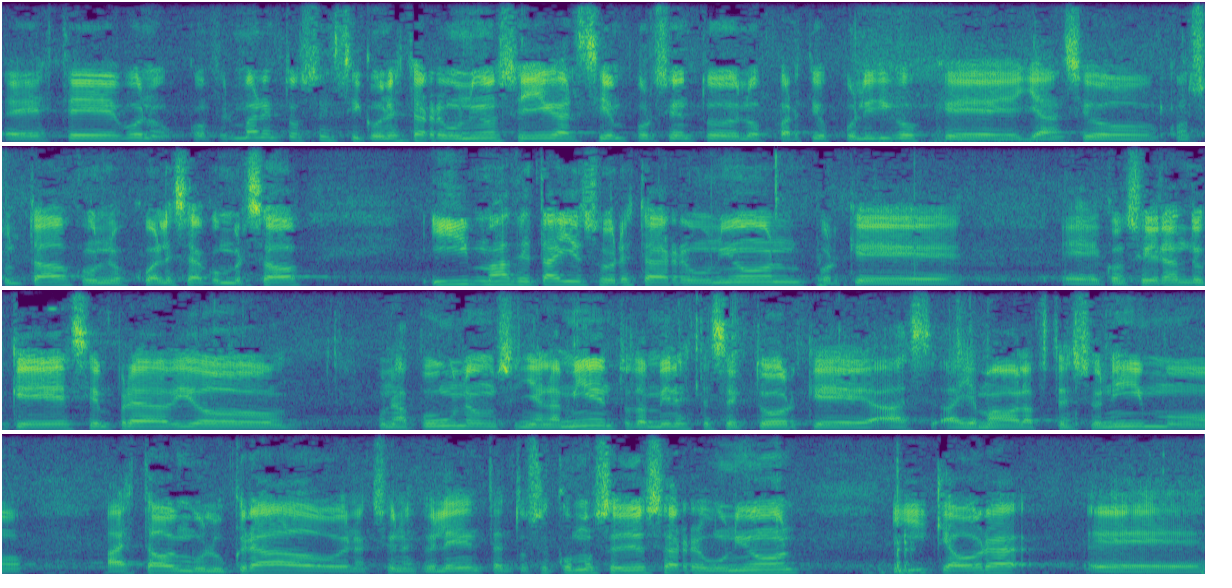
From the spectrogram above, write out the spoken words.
Este, bueno, confirmar entonces si con esta reunión se llega al 100% de los partidos políticos que ya han sido consultados, con los cuales se ha conversado, y más detalles sobre esta reunión, porque eh, considerando que siempre ha habido una pugna, un señalamiento, también este sector que ha, llamado al abstencionismo, ha estado involucrado en acciones violentas, entonces cómo se dio esa reunión y que ahora eh,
